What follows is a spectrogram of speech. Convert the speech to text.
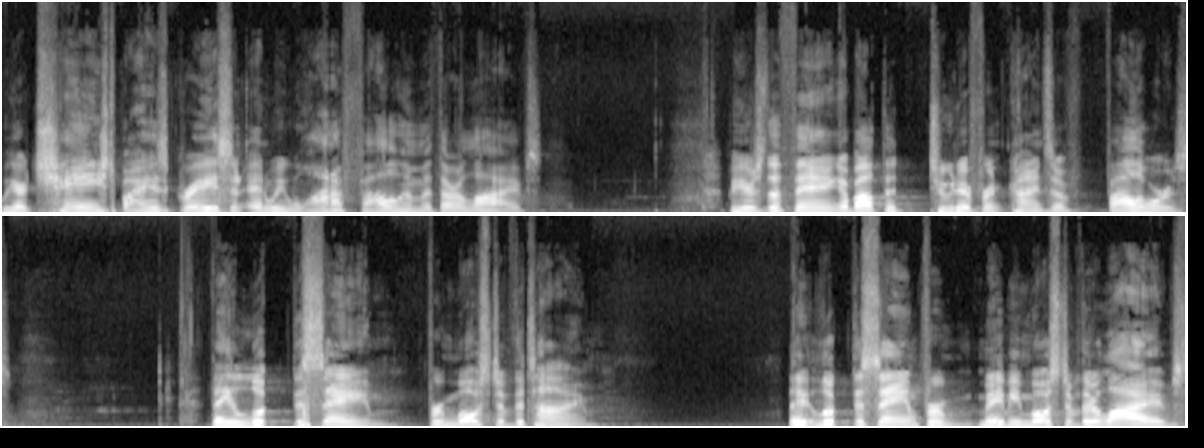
We are changed by his grace, and, and we want to follow him with our lives. But here's the thing about the two different kinds of followers they look the same for most of the time. They look the same for maybe most of their lives.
